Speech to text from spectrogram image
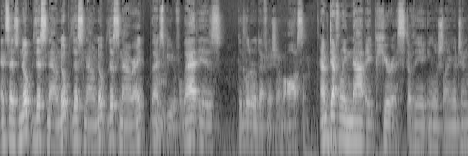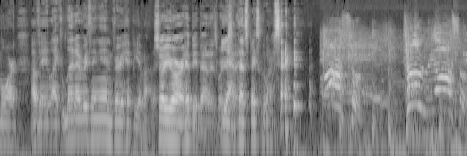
and says, "Nope, this now. Nope, this now. Nope, this now." Right? That's mm-hmm. beautiful. That is the literal definition of awesome. I'm definitely not a purist of the English language and more of a like let everything in, very hippie about it. So you are a hippie about it, is what you're yeah, that's basically what I'm saying. Awesome! Totally awesome!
